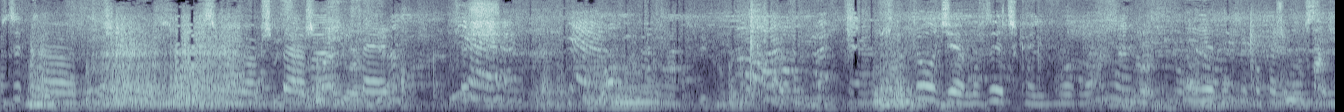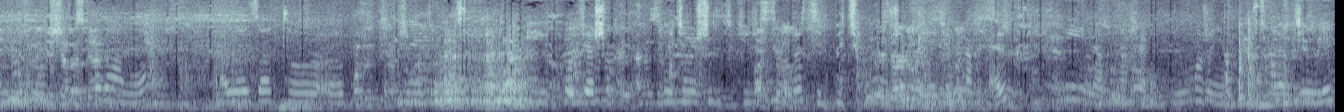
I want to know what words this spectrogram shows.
Muzyka, ludzie, słuchałam, przepraszam, fair. Też Ludzie, muzyczka i w ogóle. Nie, nie jednak nie pokażę wam się rozpadało, ale za to e, pokażę wam trochę i chociaż pojedziemy jeszcze do takiej restauracji, być może pojedziemy na Hel i na, na Hel. Może nie na ale gdzie indziej.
